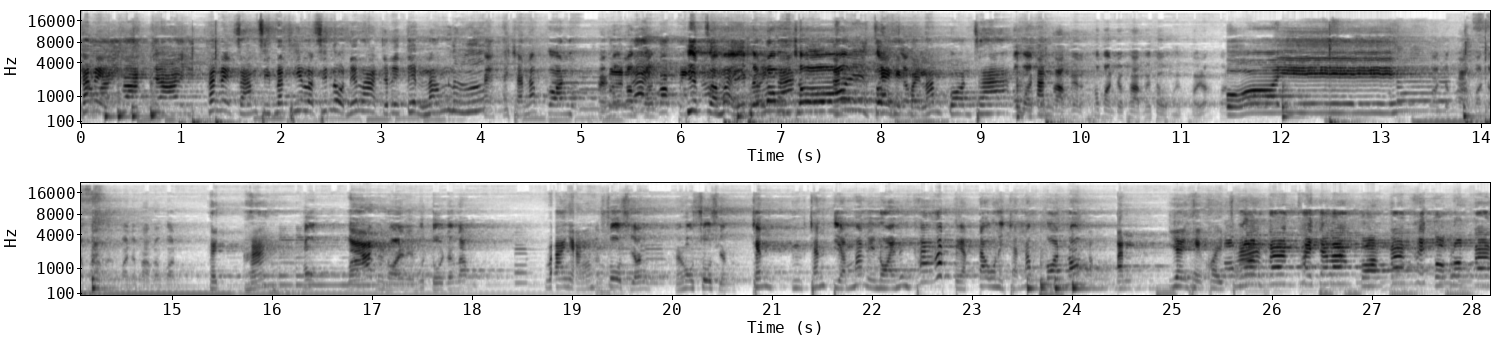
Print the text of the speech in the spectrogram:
ขั้นทำในไมบางใจขั้นในสามสิบนาทีเราสิโนดเนี่ยล่ะจะได้เต้นล้ำหรือให้ให้ฉันรับก่อนให้เปิเขาดรับได้ก่อนก็ปิดพิษสมัยเพชรลมโชยแค่เห็นไปล้ำก่อนช้า เขาวันอัจะนภาพให้เขามันจะภาพให้เท่าถอยแล้วโอ้ยมันจะภาพมันจะภาพมันจะภาพแล้วก่อนให้ฮะเขาบ้านหน่อยๆนี่มุดตัวจังล่ว่าหยังำโซ่เสียงให้เขาโซ่เสียง ฉันฉันเตรียมมาหน่อยๆนึงค่ะแปดเต้านี่ฉันรับก่อนเนาะอันยัยให้คอยตกลช้างกันใครจะล้างกล่องกันให้ตกลงกัน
